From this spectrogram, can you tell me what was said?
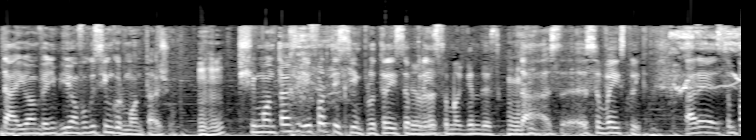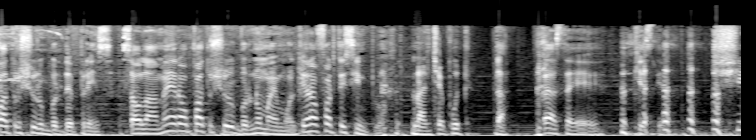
Da, eu am, venit, eu am făcut singur montajul. Uh-huh. Și montajul e foarte simplu, trebuie să Eu vreau prinzi să mă gândesc. Da, să, să vă explic. Are, sunt patru șuruburi de prins. Sau la mea erau patru șuruburi, nu mai mult. Era foarte simplu. La început. Da, pe asta e chestia. și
